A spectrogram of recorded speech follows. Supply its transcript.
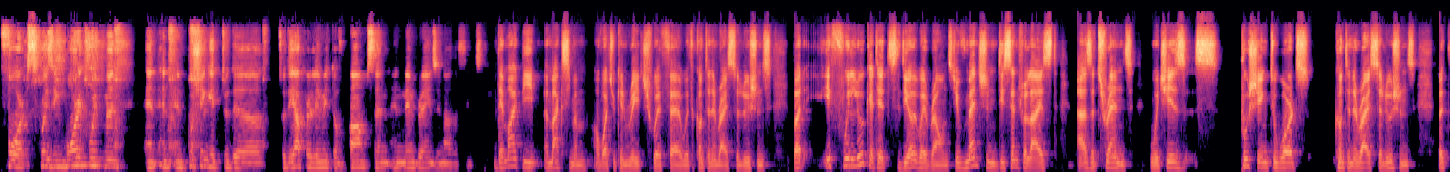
for squeezing more equipment and, and, and pushing it to the to the upper limit of pumps and, and membranes and other things. There might be a maximum of what you can reach with uh, with containerized solutions, but if we look at it the other way around, you've mentioned decentralized as a trend, which is pushing towards containerized solutions. But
